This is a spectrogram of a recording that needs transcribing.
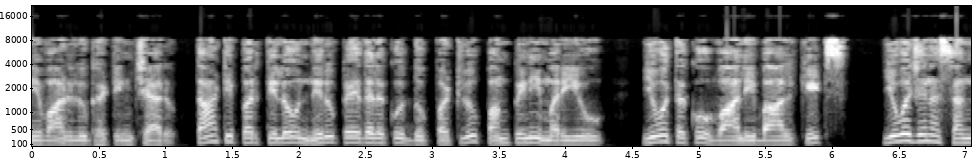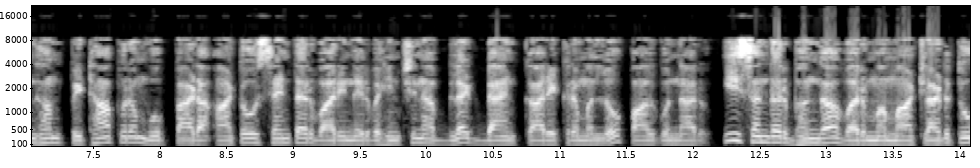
నివాళులు ఘటించారు. తాటిపర్తిలో నిరుపేదలకు దుప్పట్లు పంపిణీ మరియు యువతకు వాలీబాల్ కిట్స్ యువజన సంఘం పిఠాపురం ఉప్పాడ ఆటో సెంటర్ వారి నిర్వహించిన బ్లడ్ బ్యాంక్ కార్యక్రమంలో పాల్గొన్నారు. ఈ సందర్భంగా వర్మ మాట్లాడుతూ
